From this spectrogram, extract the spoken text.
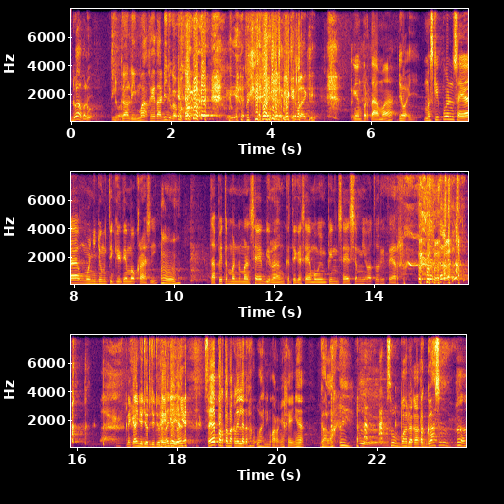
Dua baru. Tiga, lima kayak tadi juga boleh. Pikir lagi. Yang pertama, Yo meskipun saya menjunjung tinggi demokrasi, tapi teman-teman saya bilang ketika saya memimpin saya semi otoriter. Ini kan jujur-jujuran aja ya. Saya pertama kali lihat Akang, wah ini orangnya kayaknya galak eh. Sumpah dah Kang. Tegas. Heeh.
